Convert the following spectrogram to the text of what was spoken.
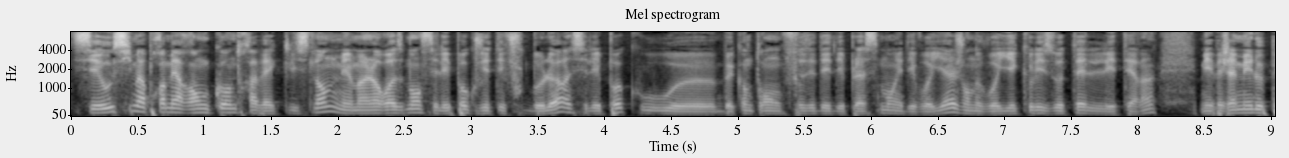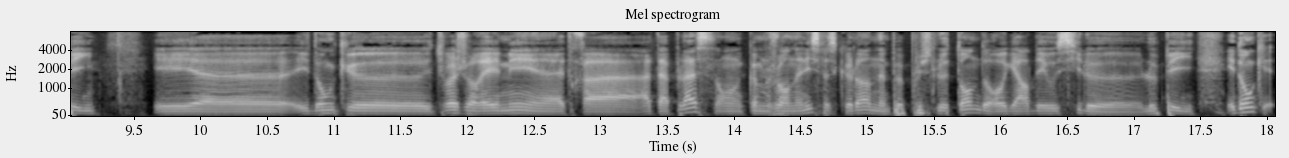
c'est aussi ma première rencontre avec l'Islande, mais malheureusement, c'est l'époque où j'étais footballeur et c'est l'époque où, ben, quand on faisait des déplacements et des voyages, on ne voyait que les hôtels, les terrains, mais jamais le pays. Et, et donc, tu vois, j'aurais aimé être à, ta place comme journaliste parce que là, on a un peu plus le temps de regarder aussi le, pays. Et donc,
